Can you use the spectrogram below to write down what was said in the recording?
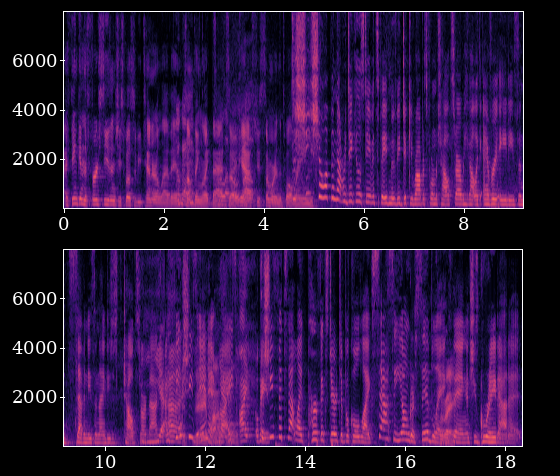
I think in the first season she's supposed to be ten or eleven, Okay. something like that. 11 So, yeah, she's somewhere in the twelve Does range. she show up in that ridiculous David Spade movie, Dickie Roberts, former child star, where he got like every 80s and 70s and 90s child star back? Yeah, I think she's very in it, possible. right? Yes, I- okay. Because she fits that like perfect stereotypical like sassy younger sibling Right. thing, and she's great at it.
